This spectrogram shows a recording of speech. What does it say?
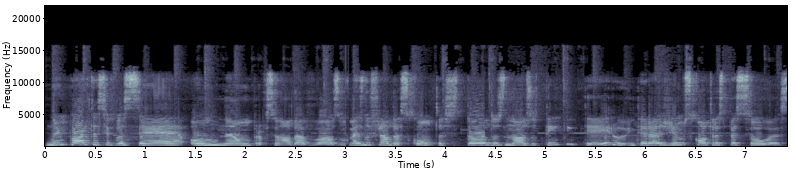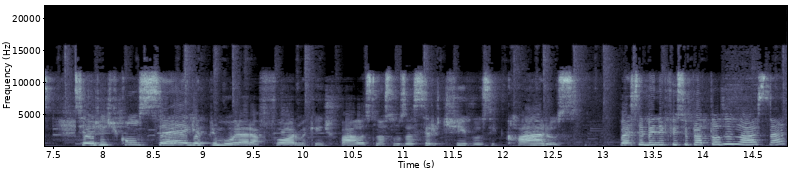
Não importa se você é ou não um profissional da voz, mas no final das contas, todos nós o tempo inteiro interagimos com outras pessoas. Se a gente consegue aprimorar a forma que a gente fala, se nós somos assertivos e claros, vai ser benefício para todos nós, né?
